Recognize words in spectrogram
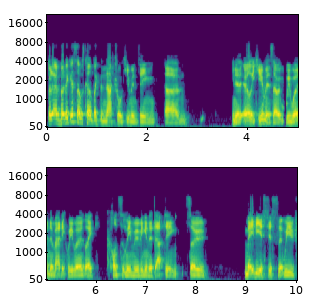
but but I guess that was kind of like the natural human thing. Um, you know, early humans, we weren't nomadic. We weren't like constantly moving and adapting. So maybe it's just that we've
